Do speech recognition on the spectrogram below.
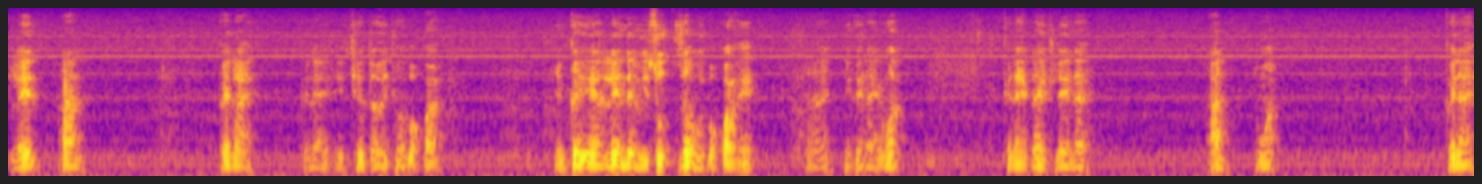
lên ăn. Cây này cây này thì chưa tới thôi bỏ qua. Những cây lên đây rút dâu thì bỏ qua hết. Đấy như cây này đúng không ạ? Cây này đây lên đây. Ăn đúng không ạ? Cây này.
